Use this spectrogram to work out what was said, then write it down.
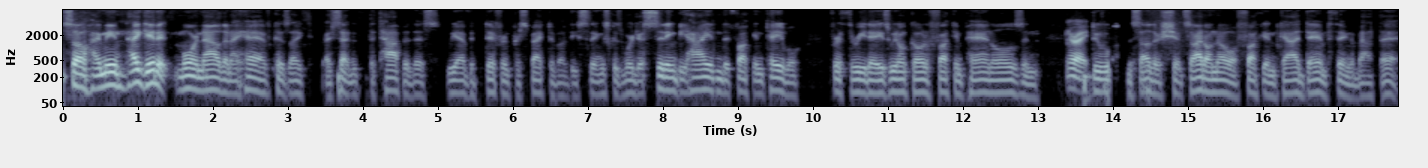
So I mean, I get it more now than I have because, like I said at the top of this, we have a different perspective of these things because we're just sitting behind the fucking table for three days. We don't go to fucking panels and right. do all this other shit. So I don't know a fucking goddamn thing about that.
